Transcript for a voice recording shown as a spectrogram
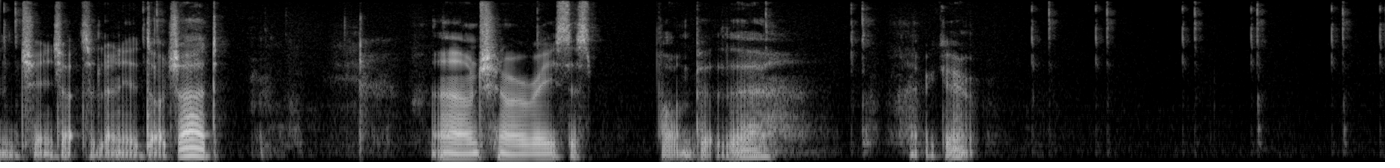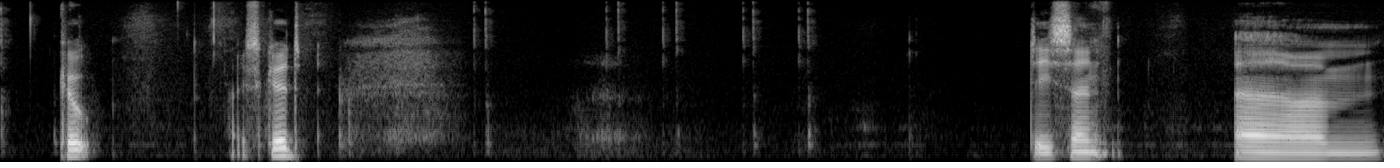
and change that to linear dodge add. I'm just going to erase this bottom bit there. There we go. Cool. Looks good. Decent. Um,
